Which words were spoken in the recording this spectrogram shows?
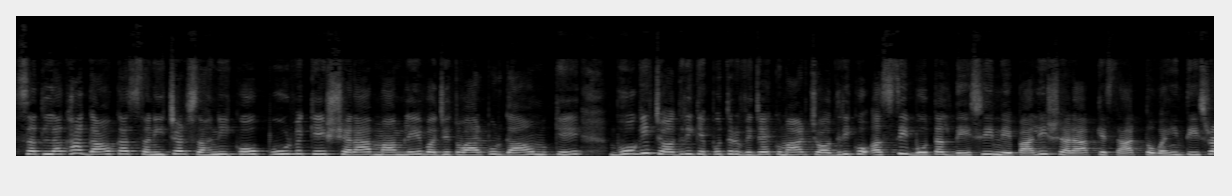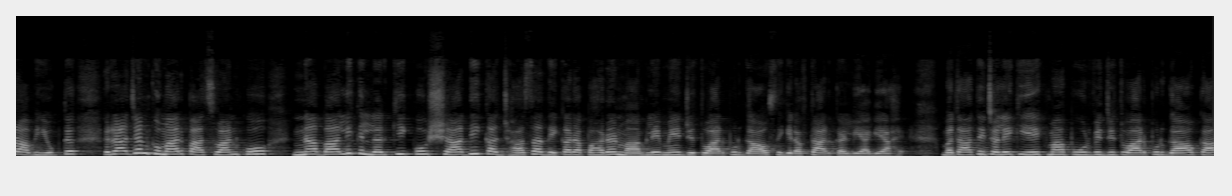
सतलखा गाँव का सनीचर सहनी को पूर्व के शराब मामले व जितवारपुर गाँव के भोगी चौधरी के पुत्र विजय कुमार चौधरी को 80 बोतल देसी नेपाली शराब के साथ तो वहीं तीसरा अभियुक्त राजन कुमार पासवान को नाबालिग लड़की को शादी का झांसा देकर अपहरण मामले में जितवारपुर गाँव से गिरफ़्तार कर लिया गया है। बताते चले की एक माह पूर्व जितवारपुर गाँव का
